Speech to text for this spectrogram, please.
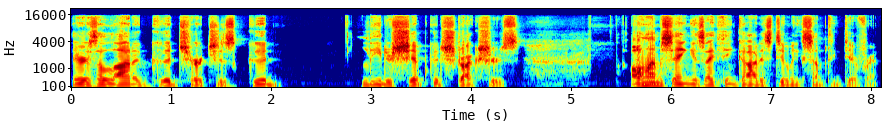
There is a lot of good churches, good leadership, good structures. All I'm saying is I think God is doing something different.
